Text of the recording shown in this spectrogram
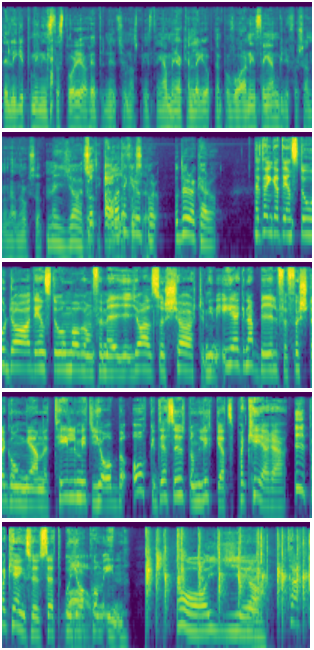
Det ligger på min Insta-story. Jag heter NyhetsJonas på Instagram. Men jag kan lägga upp den på våran Instagram, Gry med vänner också. Men gör det Så att tycker jag. Vad alla tänker får du se. på? Och du då Karo? Jag tänker att det är en stor dag, det är en stor morgon för mig. Jag har alltså kört min egna bil för första gången till mitt jobb och dessutom lyckats parkera i parkeringshuset och jag kom in. Oj, Ja, tack.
